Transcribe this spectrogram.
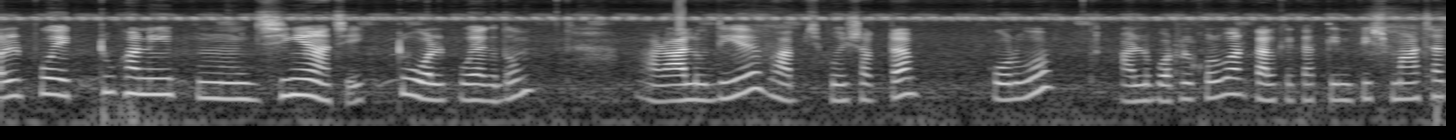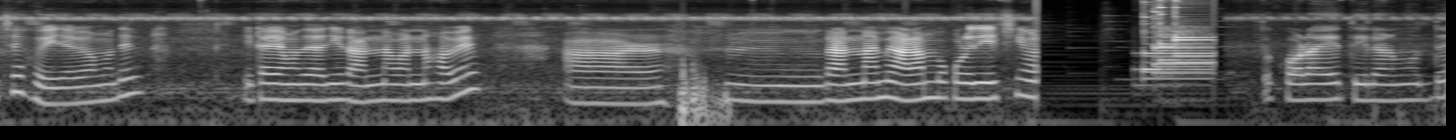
অল্প একটুখানি ঝিঙে আছে, একটু অল্প একদম। আর আলু দিয়ে ভাবছি পুঁই শাকটা করব, আলু পটল করব, আর কালকে কার তিন পিস মাছ আছে, হয়ে যাবে আমাদের। এটাই আমাদের আজকে রান্না বান্না হবে। আর রান্না আমি আরম্ভ করে দিয়েছি। তো কড়াইয়ে তেলের মধ্যে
